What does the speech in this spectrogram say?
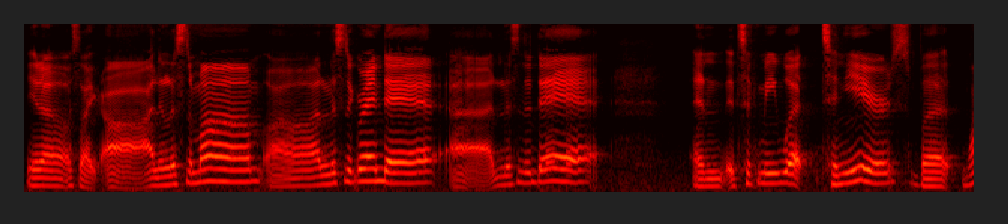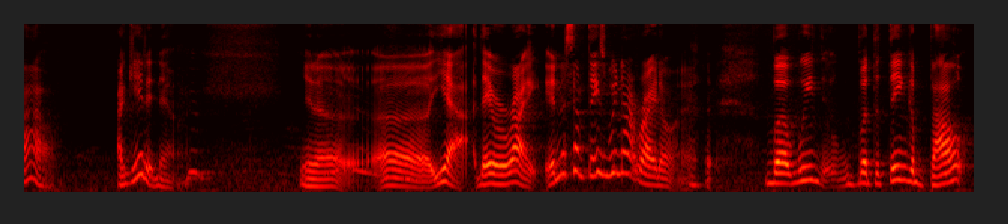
You know, it's like, ah, I didn't listen to mom. Ah, I didn't listen to granddad. Ah, I didn't listen to dad. And it took me, what, 10 years? But wow, I get it now. You know, uh, yeah, they were right. And there's some things we're not right on. but we, but the thing about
